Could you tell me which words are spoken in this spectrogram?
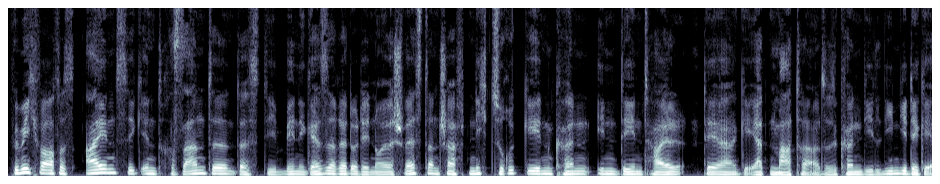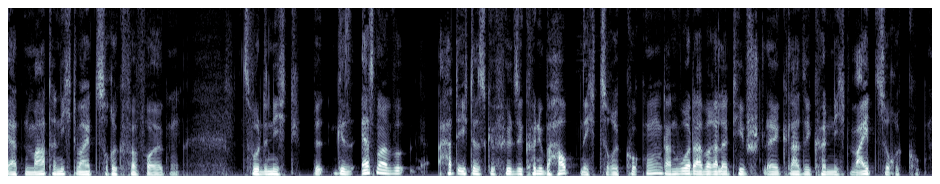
Für mich war das einzig Interessante, dass die Bene Gesserit oder die neue Schwesternschaft nicht zurückgehen können in den Teil der geehrten Martha. Also sie können die Linie der geehrten Martha nicht weit zurückverfolgen. Es wurde nicht, erstmal hatte ich das Gefühl, sie können überhaupt nicht zurückgucken. Dann wurde aber relativ schnell klar, sie können nicht weit zurückgucken.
